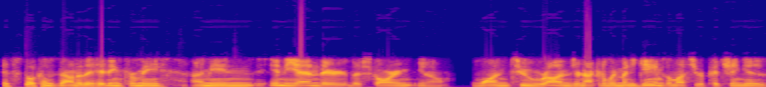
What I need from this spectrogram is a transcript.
It still comes down to the hitting for me. I mean, in the end, they're they're scoring you know one two runs. You're not going to win many games unless your pitching is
